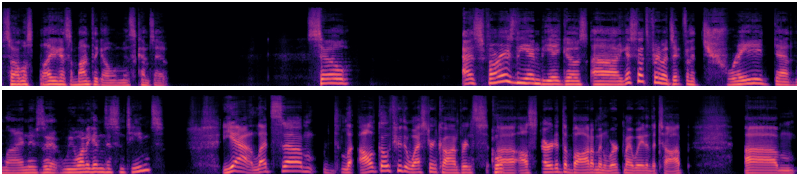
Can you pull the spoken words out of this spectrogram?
So almost, I guess, a month ago when this comes out. So, as far as the NBA goes, uh, I guess that's pretty much it for the trade deadline. Is it, we want to get into some teams? Yeah, let's. Um, I'll go through the Western Conference. Cool. Uh, I'll start at the bottom and work my way to the top. Um,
